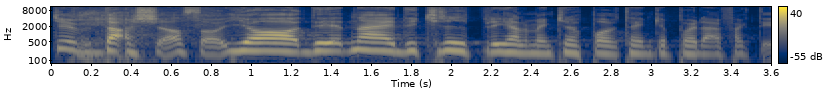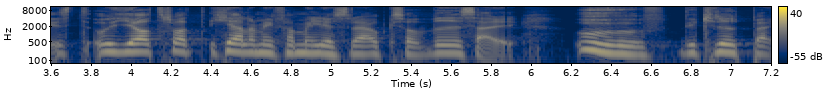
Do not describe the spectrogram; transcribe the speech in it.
gudars alltså. Ja, det, nej, det kryper i hela min kropp av att tänka på det där faktiskt. Och jag tror att hela min familj är sådär också. Vi är såhär, uh, det kryper.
